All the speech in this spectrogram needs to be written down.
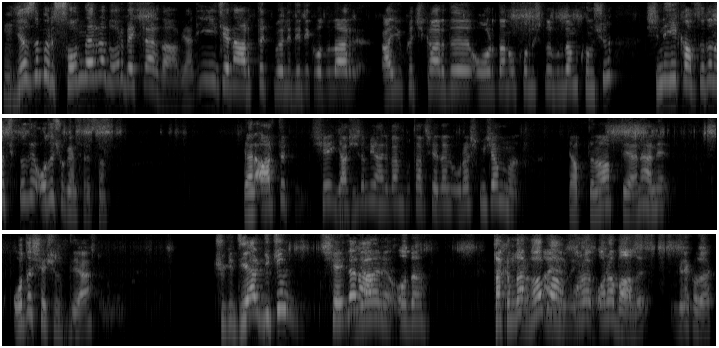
yazın böyle sonlarına doğru beklerdi abi. Yani iyice artık böyle dedikodular ayyuka çıkardı. Oradan o konuşulur, buradan mı konuşulur. Şimdi ilk haftadan açıkladı. O da çok enteresan. Yani artık şey yaşlanıyor. Hani ben bu tarz şeylerle uğraşmayacağım mı? Yaptı ne yaptı yani? Hani o da şaşırttı ya. Çünkü diğer bütün şeyler yani abi, o da takımlar ona aynen, ona, ona bağlı direkt olarak.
